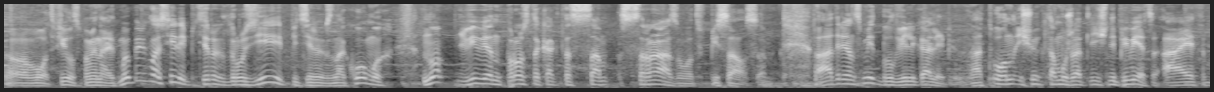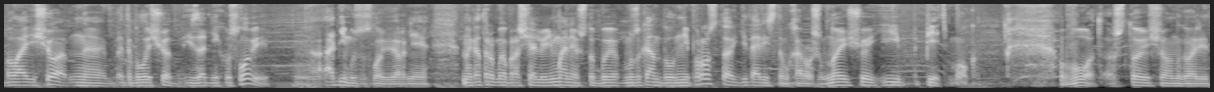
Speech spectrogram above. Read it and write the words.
Э, Вот, Фил вспоминает, мы пригласили пятерых друзей, пятерых знакомых, но Вивиан просто как-то сам сразу вот вписался. Адриан Смит был великолепен. Он еще к тому же отличный певец, а это была еще, э, это было еще из одних условий, э, одним из условий, вернее, на которые мы обращали внимание, чтобы музыкант был не просто гитаристом хорошим, но еще и петь мог. Вот, что еще он говорит?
